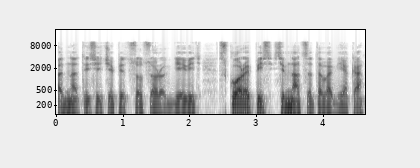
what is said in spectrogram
1549, скоропись XVII века.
